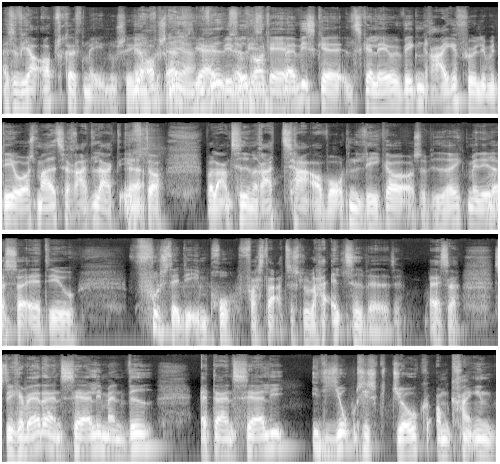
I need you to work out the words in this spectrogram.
Altså, vi har opskriftmanus, ikke? Ja, opskrift. ja, Ja, ja. Vi ved, at vi godt, hvad vi skal, skal lave i hvilken rækkefølge, men det er jo også meget tilrettelagt ja. efter, hvor lang tid en ret tager, og hvor den ligger, og så videre. Ikke? Men ellers så er det jo fuldstændig impro fra start til slut, og har altid været det. Altså, så det kan være, at der er en særlig, man ved, at der er en særlig idiotisk joke omkring en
